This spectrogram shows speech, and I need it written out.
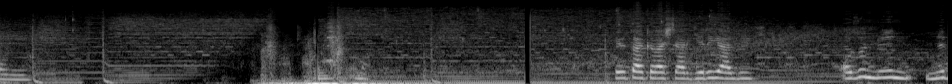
Olmuyor. Evet arkadaşlar geri geldik. Az önce ne,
